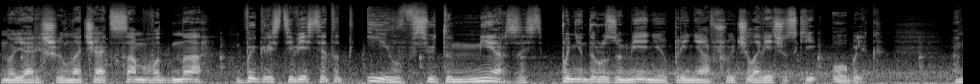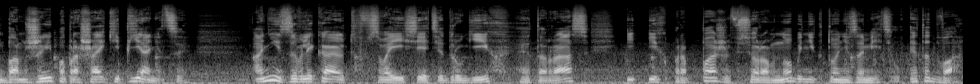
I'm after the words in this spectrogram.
Но я решил начать с самого дна, выгрести весь этот ил, всю эту мерзость, по недоразумению принявшую человеческий облик. Бомжи, попрошайки, пьяницы. Они завлекают в свои сети других, это раз, и их пропажи все равно бы никто не заметил, это два.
